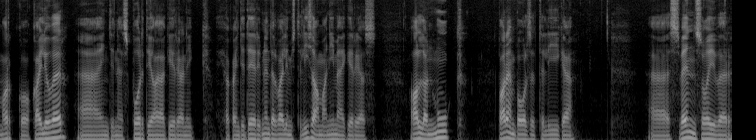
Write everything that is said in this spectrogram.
Marko Kaljuveer, endine spordiajakirjanik ja kandideerib nendel valimistel Isamaa nimekirjas, Allan Muuk, parempoolsete liige, Sven Soiver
